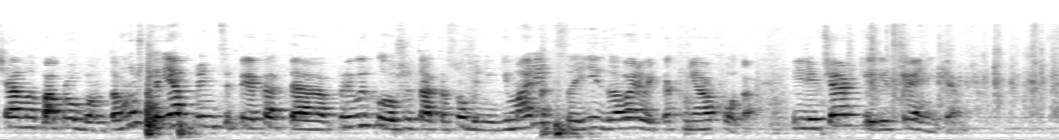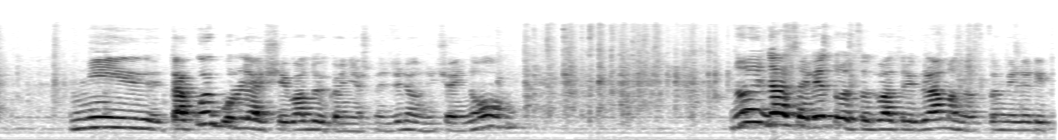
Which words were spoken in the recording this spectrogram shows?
Сейчас мы попробуем, потому что я, в принципе, как-то привыкла уже так особо не гемориться и заваривать как неохота. Или в чашке, или в чайнике. Не такой бурлящей водой, конечно, зеленый чай, но... Ну и да, советуется 2-3 грамма на 100 мл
